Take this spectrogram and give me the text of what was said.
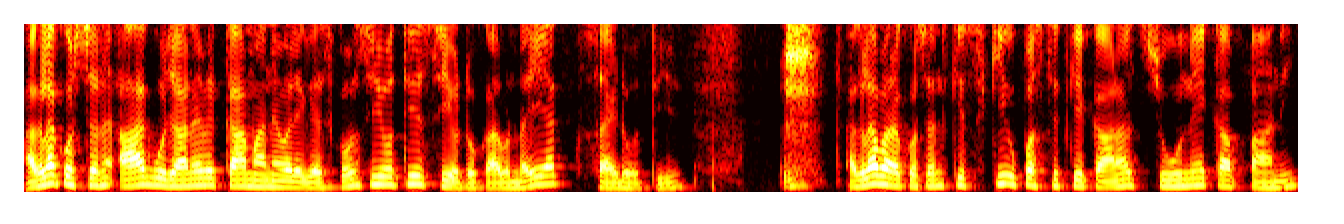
अगला क्वेश्चन है, आग बुझाने में काम आने वाली गैस कौन सी होती है? सी कार्बन डाइऑक्साइड होती है। अगला हमारा क्वेश्चन, किसकी उपस्थिति के कारण चूने का पानी,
